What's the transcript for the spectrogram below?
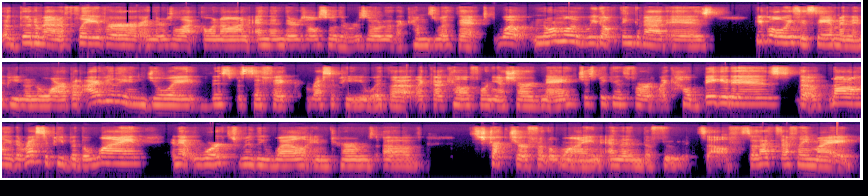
a good amount of flavor and there's a lot going on. And then there's also the risotto that comes with it. What normally we don't think about is people always say salmon and Pinot Noir, but I really enjoy this specific recipe with a like a California Chardonnay, just because for like how big it is, the not only the recipe but the wine, and it works really well in terms of structure for the wine and then the food itself. So that's definitely my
